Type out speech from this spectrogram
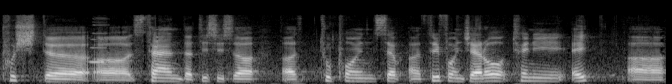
push the uh, stand. That this is a, a 2.7, uh, 3.0, 28 uh,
